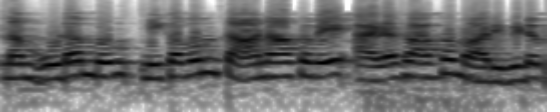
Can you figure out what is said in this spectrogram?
நம் உடம்பும் மிகவும் தானாகவே அழகாக மாறிவிடும்.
